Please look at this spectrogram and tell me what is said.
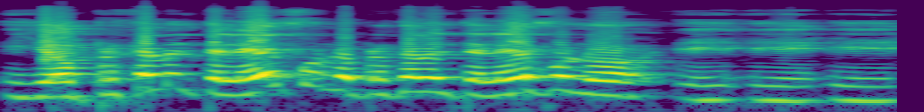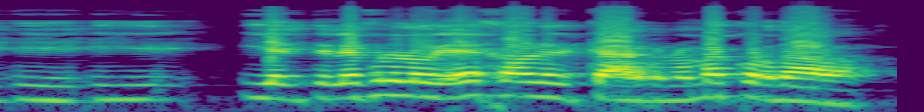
Y yo, préstame el teléfono, préstame el teléfono. Y, y, y, el teléfono lo había dejado en el carro, no me acordaba.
